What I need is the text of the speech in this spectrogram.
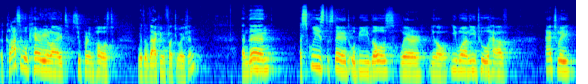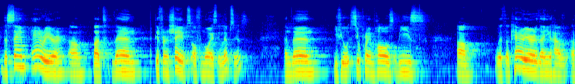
a classical carrier light superimposed with a vacuum fluctuation. And then a squeezed state would be those where you know E1, E2 have actually the same area, um, but then different shapes of noise ellipses. And then if you superimpose these um, with a carrier, then you have a,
